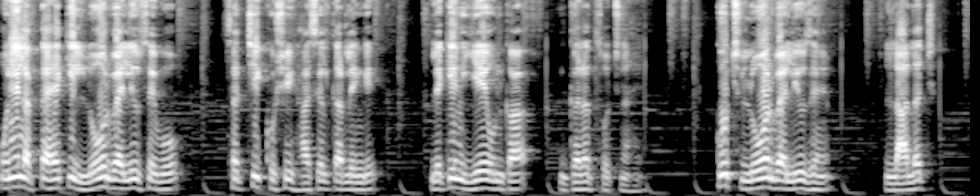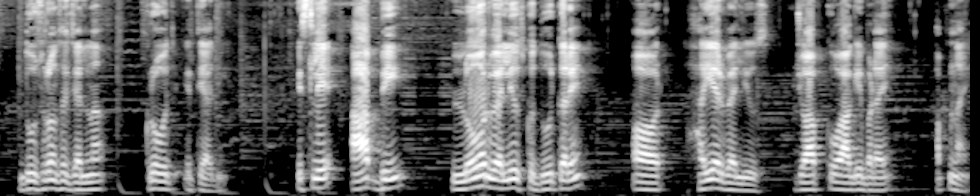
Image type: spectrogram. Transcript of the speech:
उन्हें लगता है कि लोअर वैल्यू से वो सच्ची खुशी हासिल कर लेंगे, लेकिन ये उनका गलत सोचना है। कुछ लोअर वैल्यूज़ हैं, लालच, दूसरों से जलना, क्रोध इत्यादि। इसलिए आप भी लोअर वैल्यूज़ को दूर करें और हायर वैल्यूज़ जो आपको आगे बढ़ाएँ, अपनाएँ।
